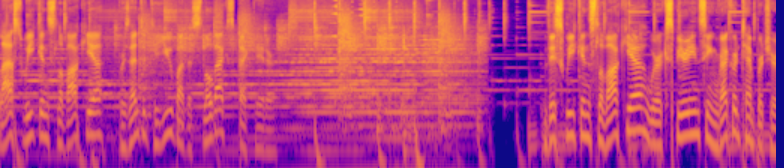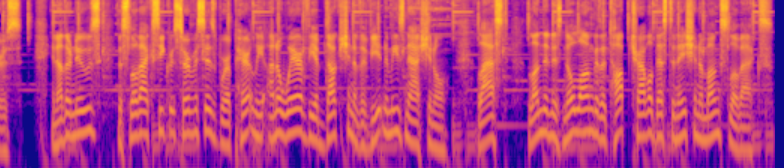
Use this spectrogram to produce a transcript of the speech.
Last Week in Slovakia, presented to you by the Slovak Spectator. This week in Slovakia, we're experiencing record temperatures. In other news, the Slovak Secret Services were apparently unaware of the abduction of the Vietnamese national. Last, London is no longer the top travel destination among Slovaks.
